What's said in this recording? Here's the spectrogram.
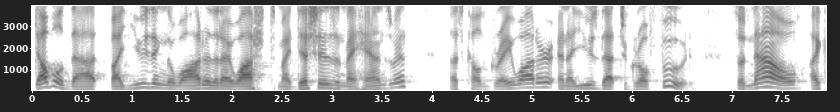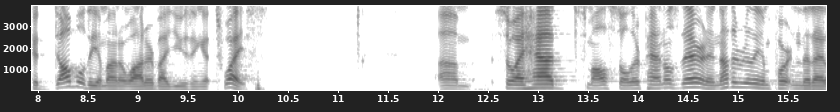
doubled that by using the water that I washed my dishes and my hands with that's called gray water, and I used that to grow food. So now I could double the amount of water by using it twice. Um, so I had small solar panels there, and another really important that I,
